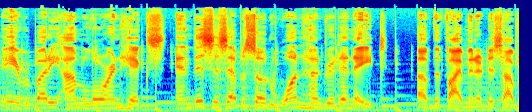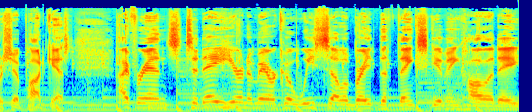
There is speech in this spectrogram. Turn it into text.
Hey, everybody, I'm Lauren Hicks, and this is episode 108 of the Five Minute Discipleship Podcast. Hi, friends. Today here in America, we celebrate the Thanksgiving holiday,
